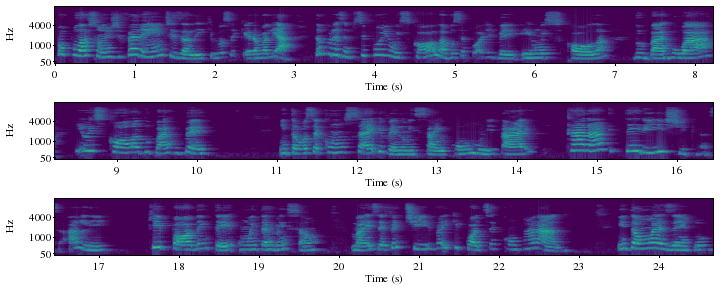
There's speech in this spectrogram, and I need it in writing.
populações diferentes ali que você queira avaliar. Então, por exemplo, se for em uma escola, você pode ver em uma escola do bairro A e uma escola do bairro B. Então você consegue ver no ensaio comunitário características ali que podem ter uma intervenção mais efetiva e que pode ser comparado. Então, um exemplo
